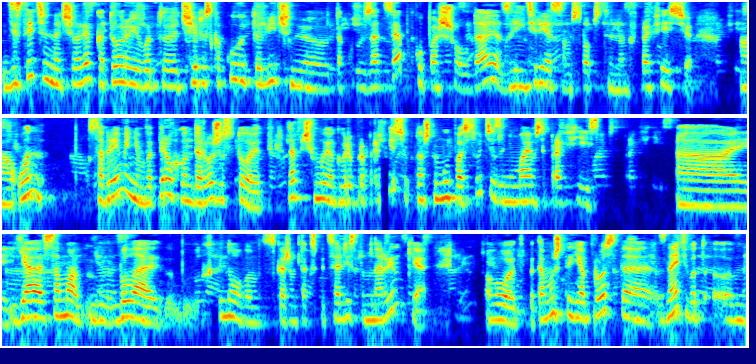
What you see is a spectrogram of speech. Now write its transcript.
действительно человек, который вот э, через какую-то личную такую зацепку пошел, да, за интересом собственным в профессию, а, он со временем, во-первых, он дороже стоит. Да, почему я говорю про профессию? Потому что мы, по сути, занимаемся профессией. А, я сама была хреновым, скажем так, специалистом на рынке, вот, потому что я просто, знаете, вот эм,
